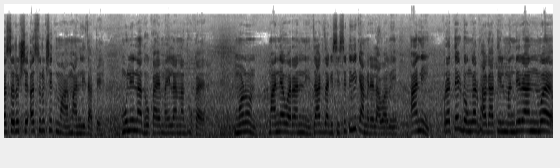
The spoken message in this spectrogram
असुरक्षित असुरक्षित मा मानली जाते. मुलींना धोका आहे महिलांना धोका आहे. म्हणून मान्यवरांनी जागजागी सी सी टी व्ही कॅमेरे लावावे. आणि प्रत्येक डोंगर भागातील मंदिरांवर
